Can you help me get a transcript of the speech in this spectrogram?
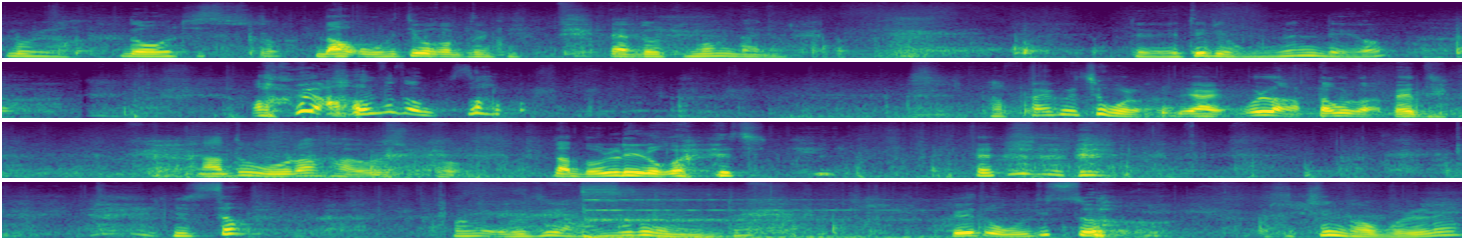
몰라 너 어디 있었어? 나 오디오 감독님. 야 너 도망다녀 근데 애들이 없는데요? 아, 왜 아무도 없어? 다 팔굽혀 올라. 야 올라갔다 올라갔다 애들. 나도 올라가고 싶어. 나 놀리러 가야지. 있어? 아니 애들이 아무도 없는데? 얘들 어디 있어? 두팀 가볼래?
